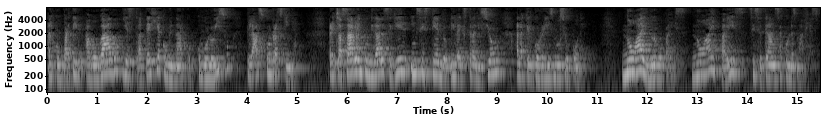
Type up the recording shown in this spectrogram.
al compartir abogado y estrategia con el narco, como lo hizo Glass con Rasquiña. Rechazar la impunidad de seguir insistiendo en la extradición a la que el correísmo se opone. No hay nuevo país, no hay país si se tranza con las mafias.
